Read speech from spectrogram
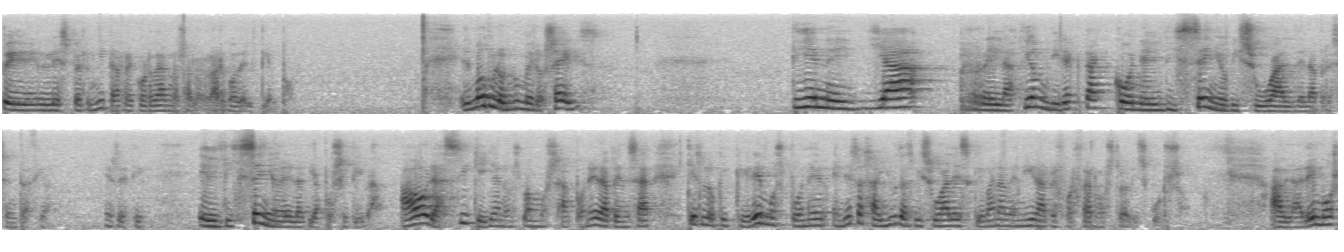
les permita recordarnos a lo largo del tiempo. El módulo número 6 tiene ya relación directa con el diseño visual de la presentación, es decir, el diseño de la diapositiva ahora sí que ya nos vamos a poner a pensar qué es lo que queremos poner en esas ayudas visuales que van a venir a reforzar nuestro discurso. Hablaremos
